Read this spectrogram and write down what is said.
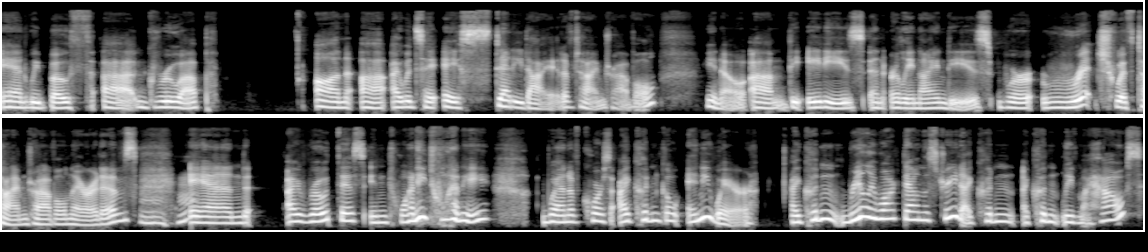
and we both uh, grew up on, uh, I would say, a steady diet of time travel. You know, um, the 80s and early 90s were rich with time travel narratives. Mm-hmm. And I wrote this in 2020 when of course I couldn't go anywhere. I couldn't really walk down the street. I couldn't I couldn't leave my house.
